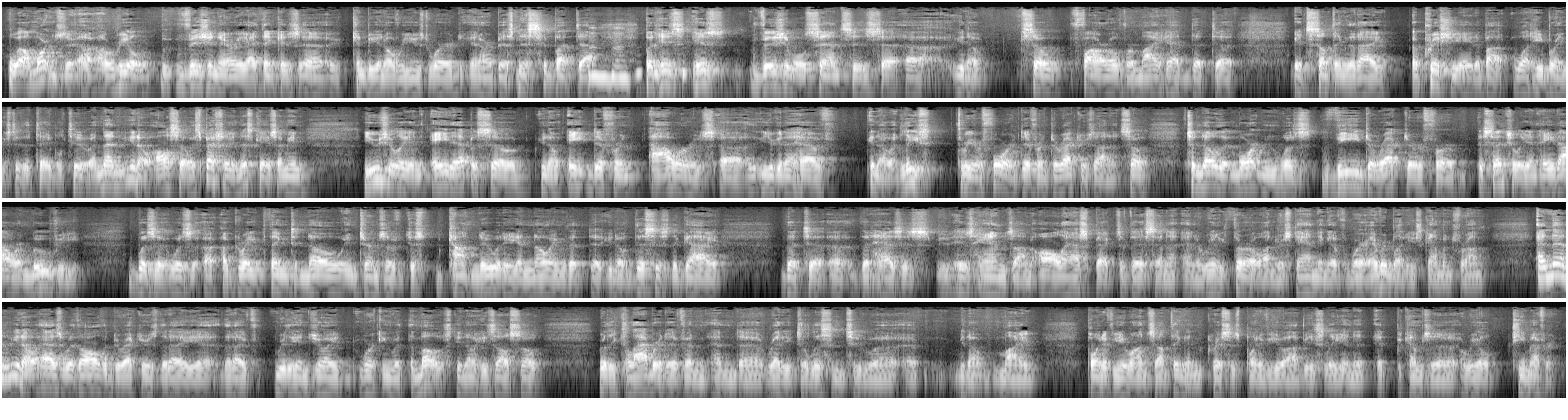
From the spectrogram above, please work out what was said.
Well, Morten's a, a, real visionary. I think is uh, can be an overused word in our business, but uh, mm-hmm. but his his visual sense is uh, uh you know so far over my head that uh, it's something that I appreciate about what he brings to the table too. And then you know also, especially in this case, I mean, usually an eight episode, you know, eight different hours, uh, you're going to have, you know, at least three or four different directors on it. So to know that Morten was the director for essentially an eight hour movie was a, was a, a, great thing to know in terms of just continuity and knowing that uh, you know this is the guy that uh, uh, that has his his hands on all aspects of this and a, and a really thorough understanding of where everybody's coming from. And then you know, as with all the directors that I uh, that I've really enjoyed working with the most, you know, he's also really collaborative and and uh, ready to listen to uh, you know my point of view on something and Chris's point of view, obviously, and it, it becomes a, a real team effort.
